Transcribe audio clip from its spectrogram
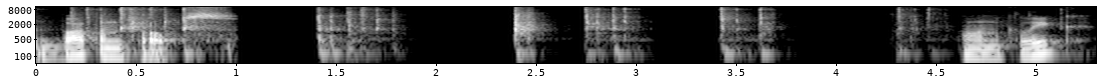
button props. OnClick.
